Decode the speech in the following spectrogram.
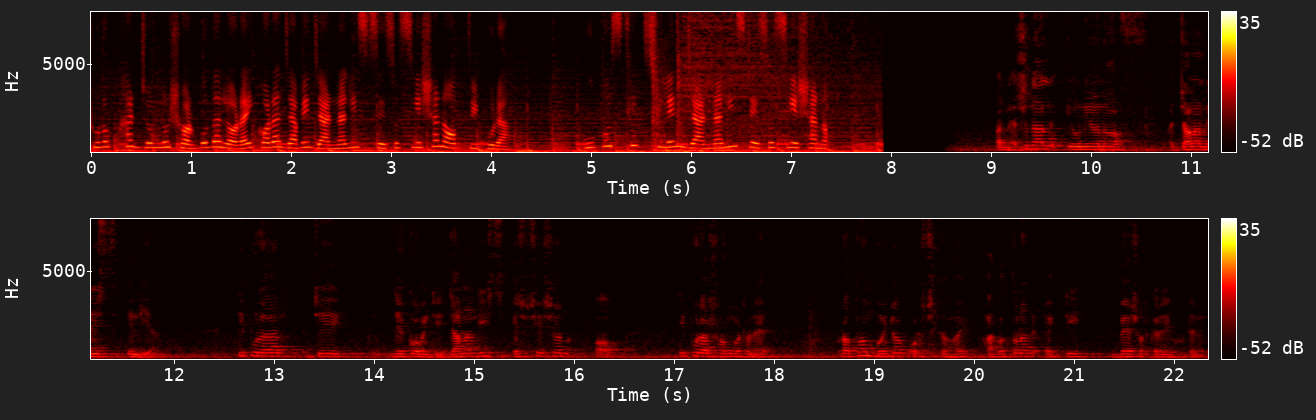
সুরক্ষার জন্য সর্বদা লড়াই করা যাবে জার্নালিস্টস অ্যাসোসিয়েশন অব ত্রিপুরা। উপস্থিত ছিলেন journalist association national union of journalist India ত্রিপুরার যে যে committee journalist association of Tripura সংগঠনের প্রথম বৈঠক অনুষ্ঠিত হয় আগরতলার একটি বেসরকারি হোটেলে।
